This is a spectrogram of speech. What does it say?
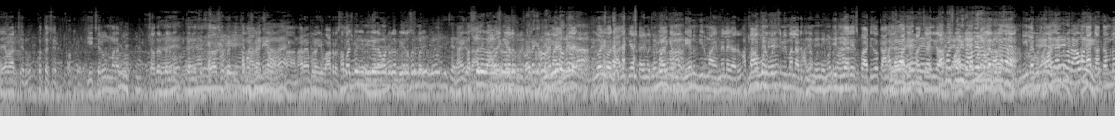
అయ్యవారి చెరువు కొత్త చెరువు. ఈ చెరువును మనకు చౌదరిపల్లి ఇక్కడ నుంచి సదాశివపేట నుంచి నారాయణ నారాయణపురం ఈ వాటర్ వస్తాయి. ఇగో ఇగో రాజకీయాల టైం వచ్చిన రాజకీయాలు నేను మీరు మా ఎమ్మెల్యే గారు మా ఊరి గురించి మిమ్మల్ని అడుగుతున్నాను టీఆర్ఎస్ పార్టీదో కాంగ్రెస్ పార్టీ పంచాయతీ. నీళ్ళ గురించి- గతంలో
